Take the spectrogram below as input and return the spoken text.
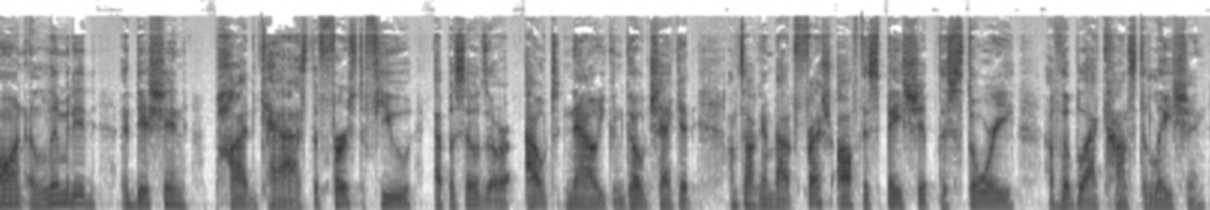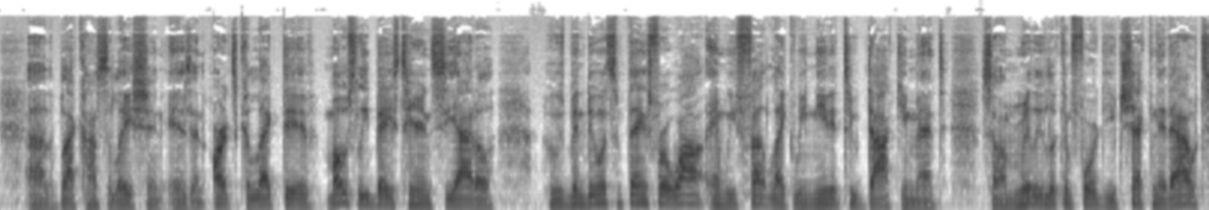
on a limited edition podcast. The first few episodes are out now. You can go check it. I'm talking about Fresh Off the Spaceship, the story of the Black Constellation. Uh, the Black Constellation is an arts collective, mostly based here in Seattle, who's been doing some things for a while, and we felt like we needed to document. So I'm really looking forward to you checking it out.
